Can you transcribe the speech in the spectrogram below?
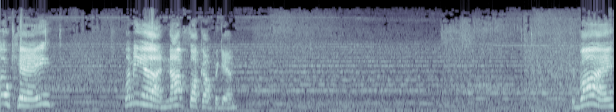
Okay. Let me, uh, not fuck up again. Goodbye.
